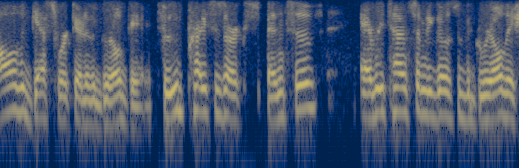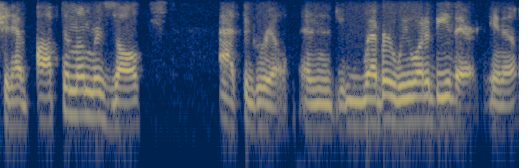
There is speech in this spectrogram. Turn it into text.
all the guesswork out of the grill game. Food prices are expensive. Every time somebody goes to the grill, they should have optimum results at the grill. And Weber, we want to be there, you know?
